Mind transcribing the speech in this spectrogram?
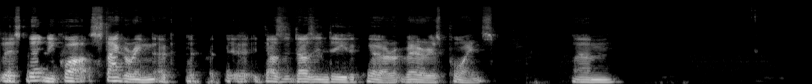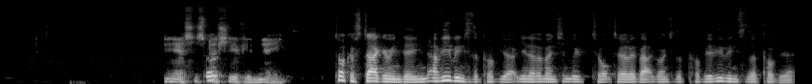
there's certainly quite staggering. Uh, uh, it does it does indeed occur at various points. Um, yes, especially if you're me. Talk of staggering, Dean. Have you been to the pub yet? You never mentioned we've talked earlier about going to the pub. Have you been to the pub yet?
